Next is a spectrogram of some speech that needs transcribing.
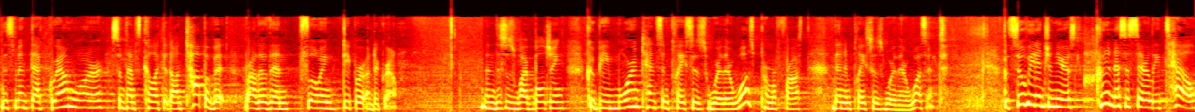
this meant that groundwater sometimes collected on top of it rather than flowing deeper underground. And this is why bulging could be more intense in places where there was permafrost than in places where there wasn't. But Soviet engineers couldn't necessarily tell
